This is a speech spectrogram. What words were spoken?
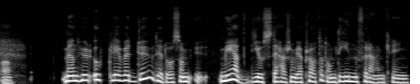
Ja. Men hur upplever du det då som, med just det här som vi har pratat om, din förankring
